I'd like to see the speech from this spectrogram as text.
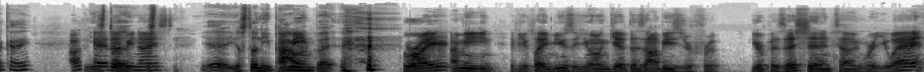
okay, Okay, still- that'd be nice. yeah, you'll still need power, I mean- but Right? I mean, if you play music, you don't give the zombies your your position and tell them where you at.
